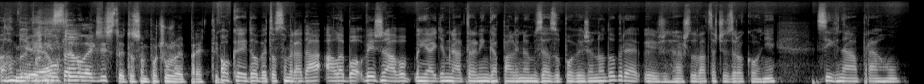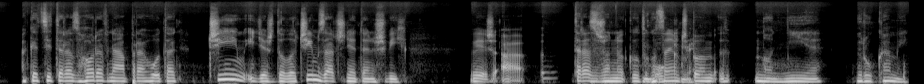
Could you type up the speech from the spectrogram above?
Nie, vymyslel. LTL existuje, to som počul aj predtým. OK, dobre, to som rada, alebo vieš, alebo ja idem na tréning a Palino mi zrazu povie, že no dobre, vieš, to 26 rokov, nie? Si v náprahu. A keď si teraz hore v náprahu, tak čím ideš dole, čím začne ten švih? Vieš, a teraz, že no, neviem, či poviem, no nie, rukami.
